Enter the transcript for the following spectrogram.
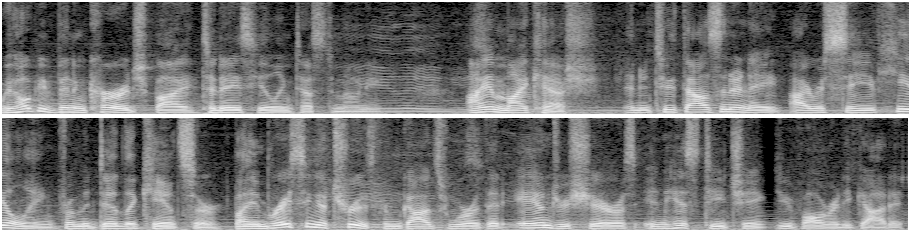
We hope you've been encouraged by today's healing testimony. I am Mike Hesh, and in 2008, I received healing from a deadly cancer by embracing a truth from God's Word that Andrew shares in his teaching. You've already got it.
